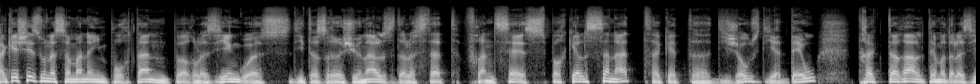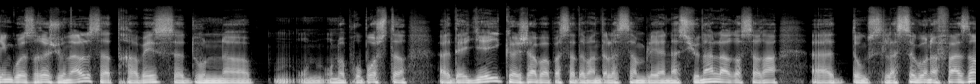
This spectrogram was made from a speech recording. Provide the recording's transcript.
Aquesta és una setmana important per les llengües dites regionals de l'estat francès, perquè el Senat, aquest eh, dijous, dia 10, tractarà el tema de les llengües regionals a través d'una un, una proposta eh, de llei que ja va passar davant de l'Assemblea Nacional, ara serà eh, doncs, la segona fase.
